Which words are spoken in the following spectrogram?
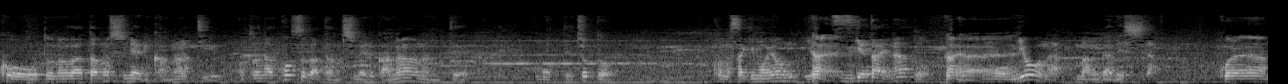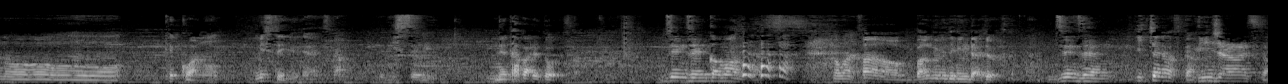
構大人が楽しめるかなっていう大人こそが楽しめるかななんて思ってちょっとこの先も読み続けたいなと思うような漫画でした。これあのー結構あのミステリーじゃないですか。ミステリー。ネタバレどうですか？全然構わないです構わないです。あの番組的に大丈夫ですか？全然言っちゃいますか？いいんじゃないですか？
